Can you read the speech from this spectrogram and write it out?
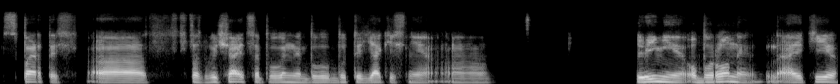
спертись. А зазвичай це повинні бу- бути якісні е, лінії оборони, на які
